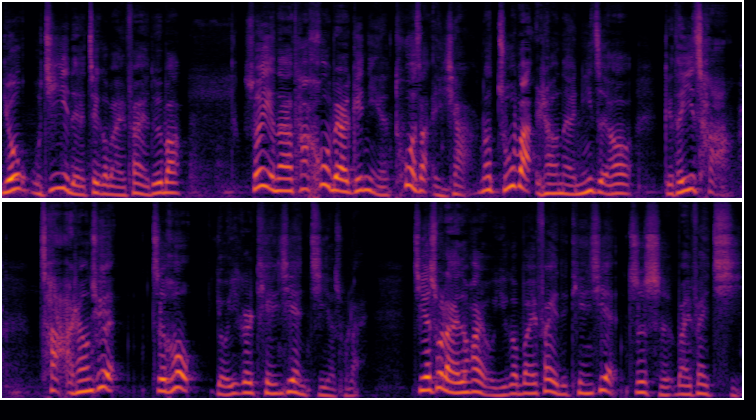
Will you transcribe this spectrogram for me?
有 5G 的这个 WiFi 对吧？所以呢，它后边给你拓展一下，那主板上呢，你只要给它一插，插上去之后有一根天线接出来，接出来的话有一个 WiFi 的天线，支持 WiFi 七。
